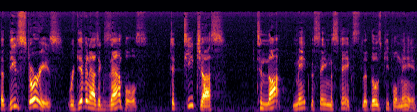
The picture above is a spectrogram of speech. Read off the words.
that these stories were given as examples to teach us to not make the same mistakes that those people made,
